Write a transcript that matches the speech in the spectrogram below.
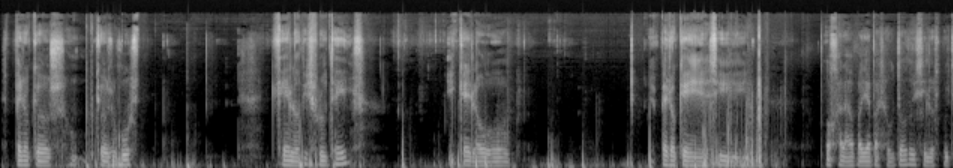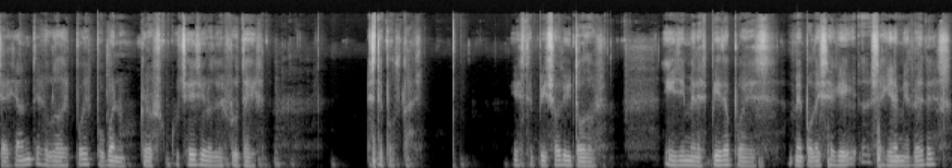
espero que os que os guste que lo disfrutéis y que lo espero que si ojalá vaya pasado todo y si lo escucháis antes o lo después pues bueno que lo escuchéis y lo disfrutéis este podcast, este episodio y todos. Y me despido, pues me podéis seguir, seguir en mis redes,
